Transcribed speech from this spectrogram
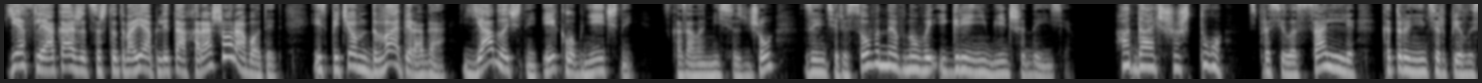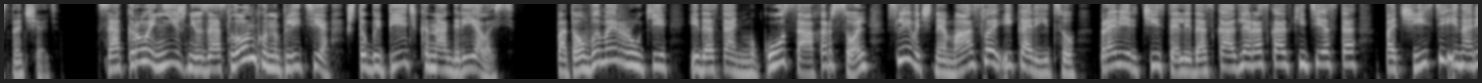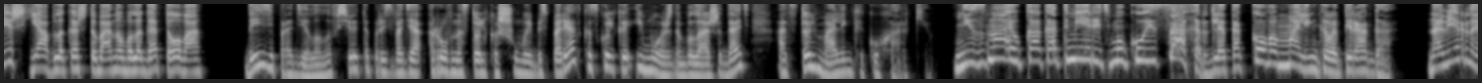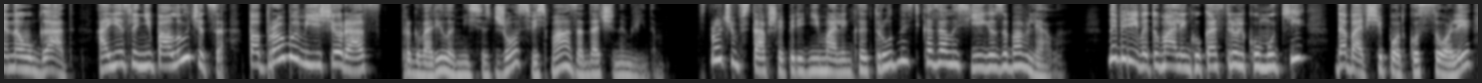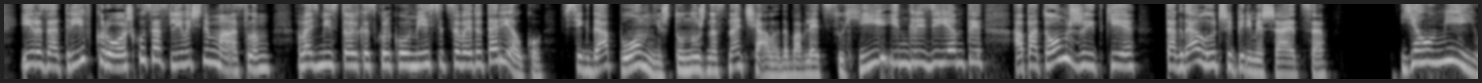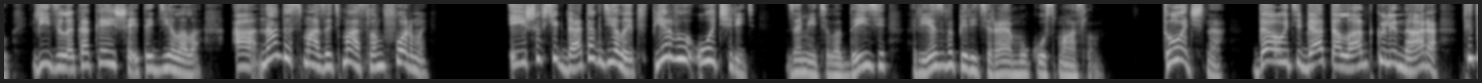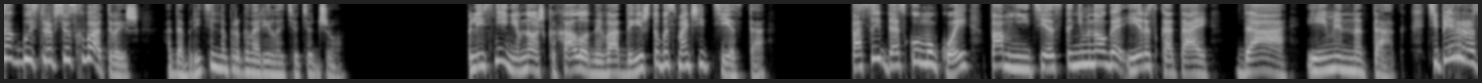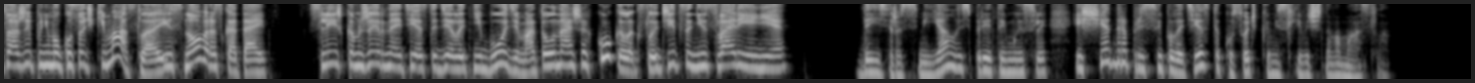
если окажется, что твоя плита хорошо работает, испечем два пирога, яблочный и клубничный», сказала миссис Джо, заинтересованная в новой игре не меньше Дейзи. «А дальше что?» спросила Салли, которая не терпелась начать. «Закрой нижнюю заслонку на плите, чтобы печка нагрелась». Потом вымой руки и достань муку, сахар, соль, сливочное масло и корицу. Проверь, чистая ли доска для раскатки теста. Почисти и нарежь яблоко, чтобы оно было готово». Дейзи проделала все это, производя ровно столько шума и беспорядка, сколько и можно было ожидать от столь маленькой кухарки. «Не знаю, как отмерить муку и сахар для такого маленького пирога. Наверное, наугад. А если не получится, попробуем еще раз», проговорила миссис Джо с весьма озадаченным видом. Впрочем, вставшая перед ней маленькая трудность, казалось, ее забавляла. Набери в эту маленькую кастрюльку муки, добавь щепотку соли и разотри в крошку со сливочным маслом. Возьми столько, сколько уместится в эту тарелку. Всегда помни, что нужно сначала добавлять сухие ингредиенты, а потом жидкие. Тогда лучше перемешается. Я умею. Видела, как Эйша это делала. А надо смазать маслом формы. Эйша всегда так делает, в первую очередь, заметила Дейзи, резво перетирая муку с маслом. «Точно! Да у тебя талант кулинара! Ты так быстро все схватываешь!» одобрительно проговорила тетя Джо. «Плесни немножко холодной воды, чтобы смочить тесто. Посыпь доску мукой, помни тесто немного и раскатай. Да, именно так. Теперь разложи по нему кусочки масла и снова раскатай. Слишком жирное тесто делать не будем, а то у наших куколок случится несварение». Дейзи рассмеялась при этой мысли и щедро присыпала тесто кусочками сливочного масла.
